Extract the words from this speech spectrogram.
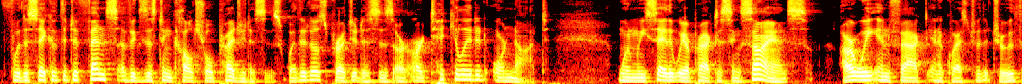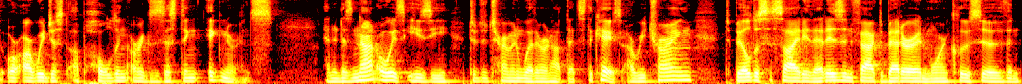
for the sake of the defense of existing cultural prejudices, whether those prejudices are articulated or not. When we say that we are practicing science, are we in fact in a quest for the truth, or are we just upholding our existing ignorance? And it is not always easy to determine whether or not that's the case. Are we trying to build a society that is, in fact, better and more inclusive and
